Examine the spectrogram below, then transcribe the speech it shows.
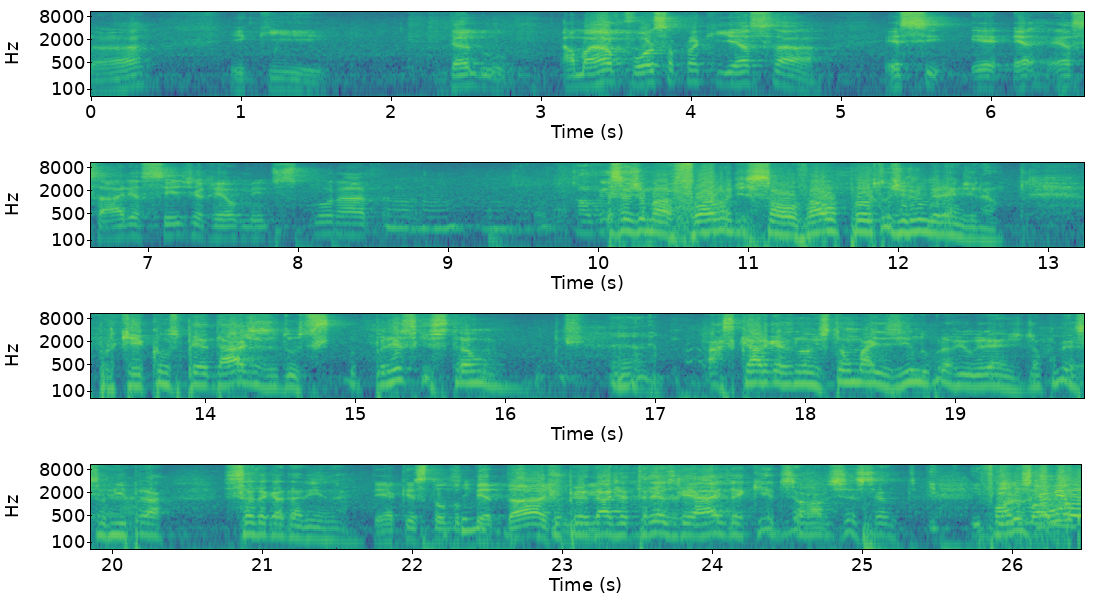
né, e que dando a maior força para que essa, esse, é- é- essa área seja realmente explorada. Talvez seja uma forma de salvar o Porto de Rio Grande, não. Porque com os pedágios do, do preço que estão, as cargas não estão mais indo para Rio Grande, estão começando a ir para Santa Catarina. Tem a questão do Sim. Pedágio. o pedágio é 3 reais, aqui é R$19,60. e Fora os uma caminhões,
